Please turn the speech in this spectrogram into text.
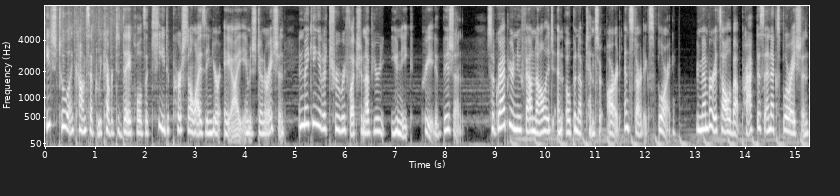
Each tool and concept we covered today holds a key to personalizing your AI image generation and making it a true reflection of your unique creative vision. So grab your newfound knowledge and open up tensor art and start exploring. Remember, it's all about practice and exploration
